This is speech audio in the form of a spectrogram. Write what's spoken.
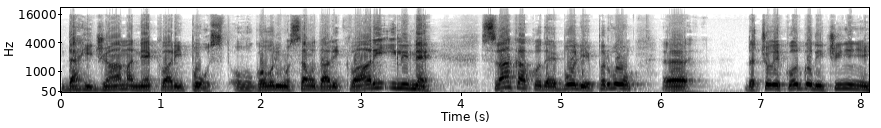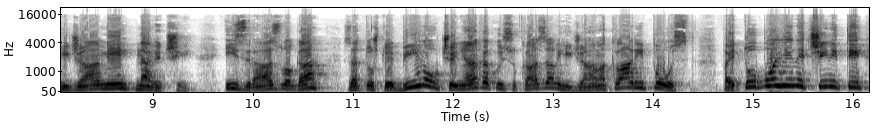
da hijjama ne kvari post. Ovo govorimo samo da li kvari ili ne. Svakako da je bolje prvo e, da čovjek odgodi činjenje hijjami na veći. Iz razloga zato što je bilo učenjaka koji su kazali hijjama kvari post. Pa je to bolje ne činiti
